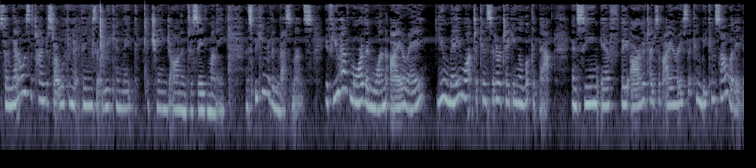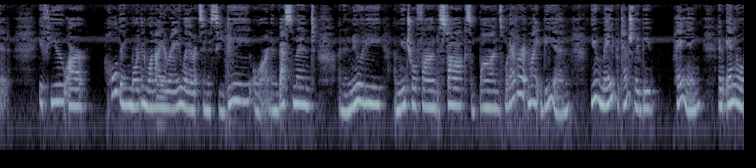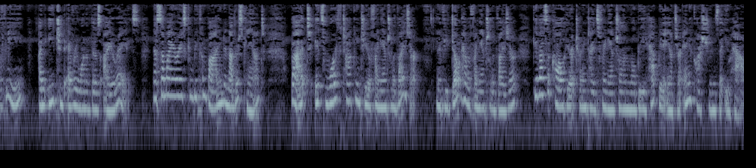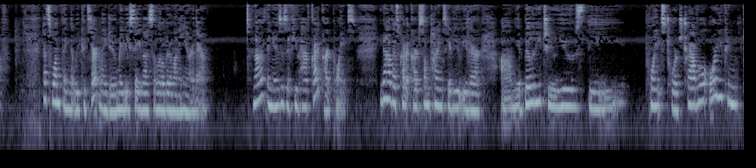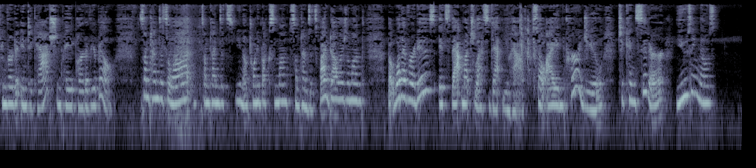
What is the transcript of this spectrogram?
so now is the time to start looking at things that we can make a change on and to save money. And speaking of investments, if you have more than one IRA, you may want to consider taking a look at that and seeing if they are the types of IRAs that can be consolidated. If you are holding more than one IRA, whether it's in a CD or an investment, an annuity, a mutual fund, a stocks, a bonds, whatever it might be in, you may potentially be paying an annual fee on each and every one of those IRAs. Now, some IRAs can be combined and others can't, but it's worth talking to your financial advisor. And if you don't have a financial advisor, give us a call here at Turning Tides Financial and we'll be happy to answer any questions that you have. That's one thing that we could certainly do, maybe save us a little bit of money here or there. Another thing is, is if you have credit card points. You know how those credit cards sometimes give you either um, the ability to use the points towards travel, or you can convert it into cash and pay part of your bill. Sometimes it's a lot, sometimes it's, you know, 20 bucks a month, sometimes it's $5 a month, but whatever it is, it's that much less debt you have. So I encourage you to consider using those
